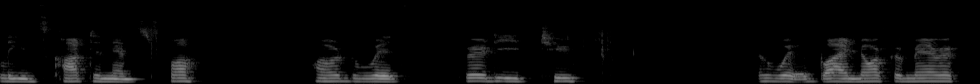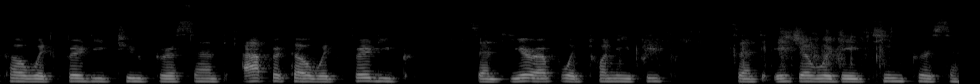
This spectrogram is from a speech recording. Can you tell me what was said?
leads continents, followed with 32 by North America with 32%, Africa with 30%, Europe with 23%, Asia with 18%.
